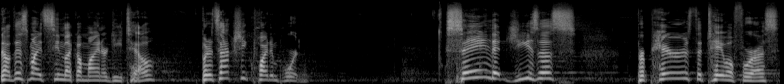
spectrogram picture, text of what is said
Now, this might seem like a minor detail, but it's actually quite important. Saying that Jesus prepares the table for us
